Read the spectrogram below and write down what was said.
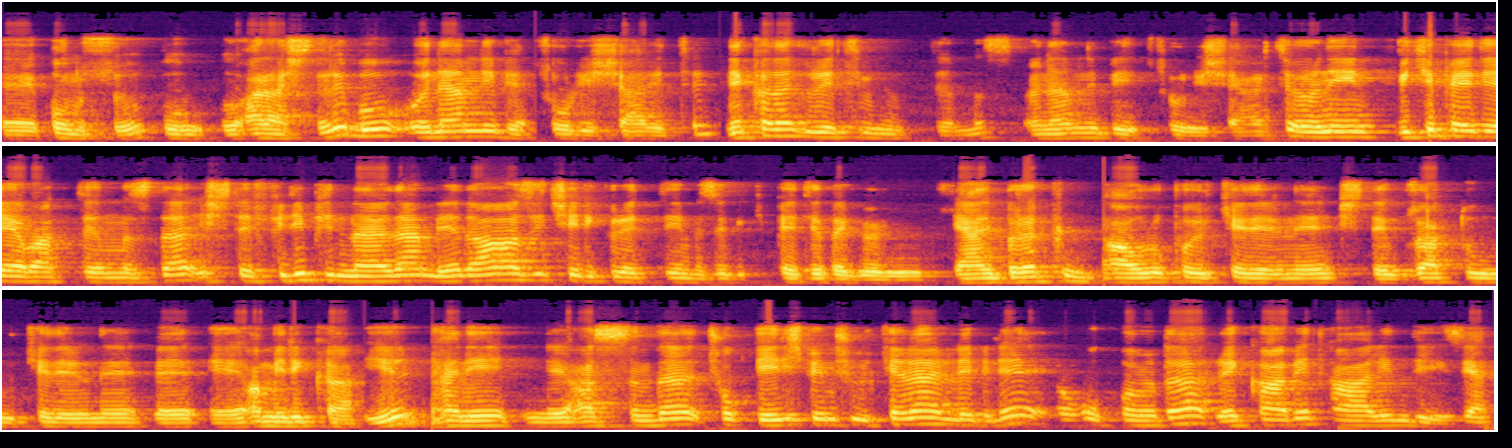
e, konusu bu, bu araçları bu önemli bir soru işareti. Ne kadar üretim yaptığımız önemli bir soru işareti. Örneğin Wikipedia'ya baktığımızda işte Filipinler'den bile daha az içerik ürettiğimizi Wikipedia'da görüyoruz. Yani bırakın Avrupa ülkelerini, işte uzak doğu ülkelerini ve e, Amerika'yı hani e, aslında çok gelişmemiş ülkelerle bile o konuda rekabet halindeyiz. Yani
